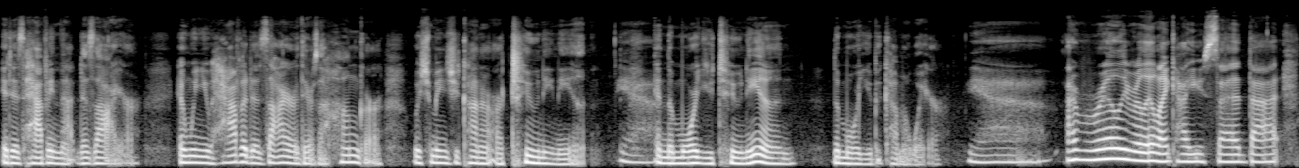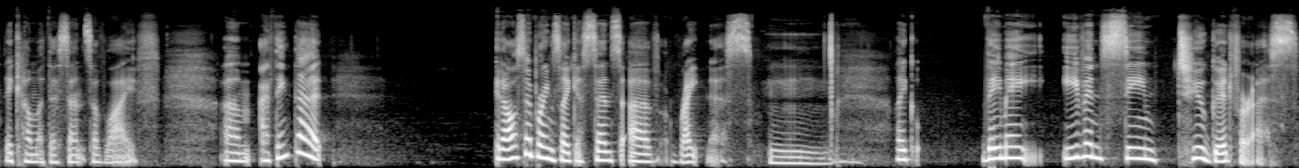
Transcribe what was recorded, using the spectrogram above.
It is having that desire. And when you have a desire, there's a hunger, which means you kind of are tuning in. Yeah. And the more you tune in, the more you become aware. Yeah. I really, really like how you said that they come with a sense of life. Um, I think that it also brings like a sense of rightness. Mm. Like they may even seem too good for us.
